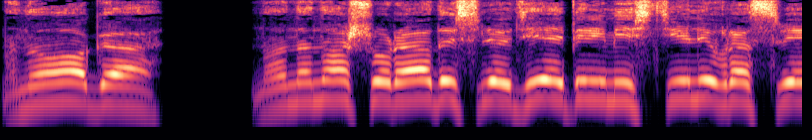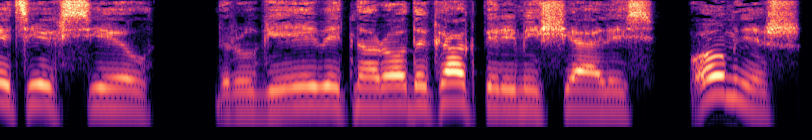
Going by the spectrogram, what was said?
«Много. Но на нашу радость людей переместили в рассвете их сил. Другие ведь народы как перемещались, помнишь?»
